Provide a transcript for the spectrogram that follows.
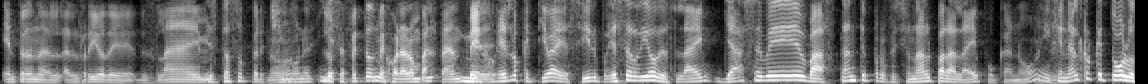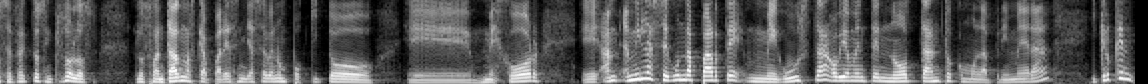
entran al, al río de, de Slime. Está súper ¿no? chingón. Y- Los efectos mejoraron bastante. Mejo- es lo que te iba a decir. pues, Ese río de slime ya se ve bastante profesional para la época, ¿no? En general creo que todos los efectos, incluso los, los fantasmas que aparecen, ya se ven un poquito eh, mejor. Eh, a, a mí la segunda parte me gusta, obviamente no tanto como la primera. Y creo que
